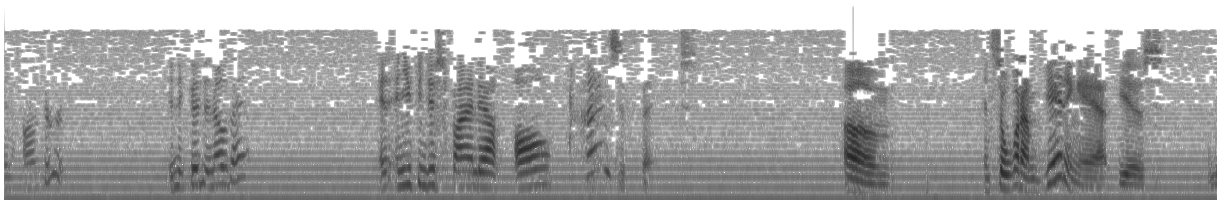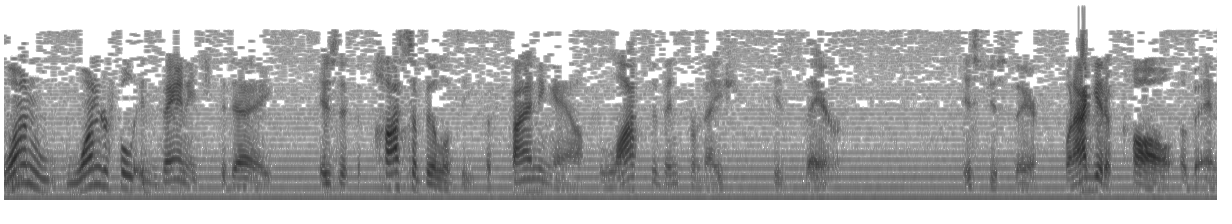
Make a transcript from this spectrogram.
in Honduras. Isn't it good to know that? And, and you can just find out all kinds of things. Um, and so what I'm getting at is one wonderful advantage today is that the possibility of finding out lots of information is there. It's just there. When I get a call, and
